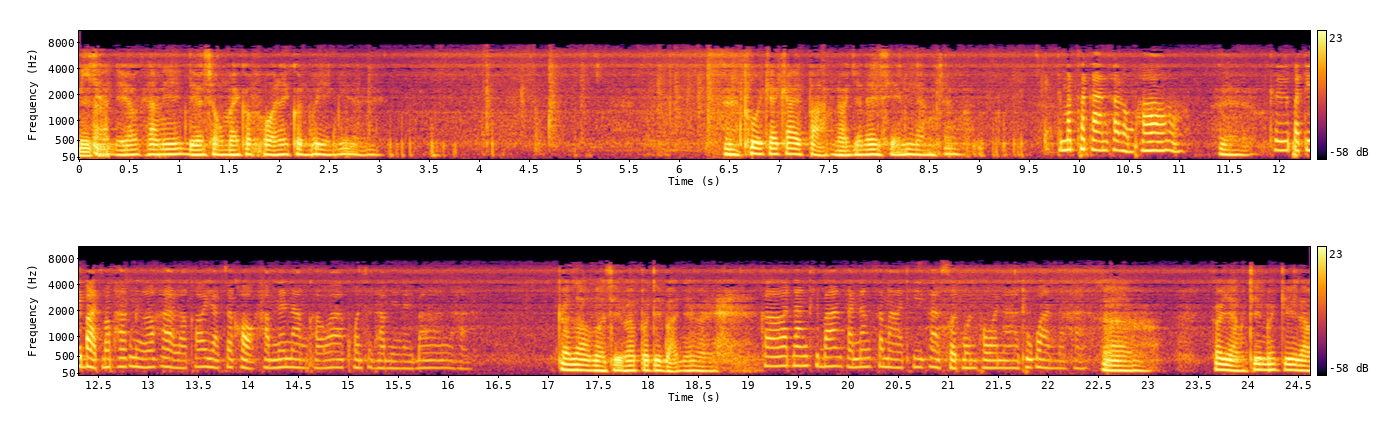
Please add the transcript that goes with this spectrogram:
มีครับเดี๋ยวครั้งนี้เดี๋ยวส่งไมโครโฟนให้คุณผู้หญิงนี่หน่อย พูดใกล้ๆปากหน่อยจะได้เสียงดังจังมัสการค่ะหลวงพ่อคือปฏิบัติมาพักเนื้อค่ะ แล้วก็อยากจะขอคำแนะนำค่ะว่าควรจะทำยังไงบ้างค่ะ ก็เล่ามาสิว่าปฏิบัติยังไง ก็นั่งที่บ้านค่ะนั่งสมาธิค่ะสวดมนต์ภาวนาทุกวันนะคะอ่าก็อย่างที่เมื่อกี้เรา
